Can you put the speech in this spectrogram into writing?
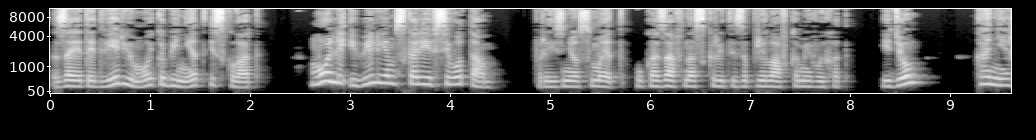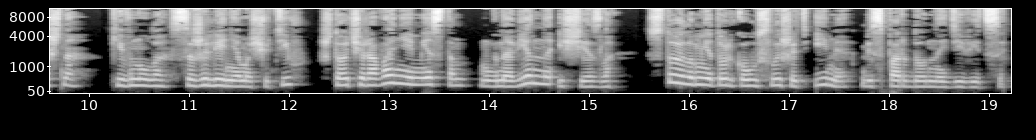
За этой дверью мой кабинет и склад. Молли и Уильям, скорее всего, там, произнес Мэт, указав на скрытый за прилавками выход. «Идем?» «Конечно», — кивнула, с сожалением ощутив, что очарование местом мгновенно исчезло. Стоило мне только услышать имя беспардонной девицы.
